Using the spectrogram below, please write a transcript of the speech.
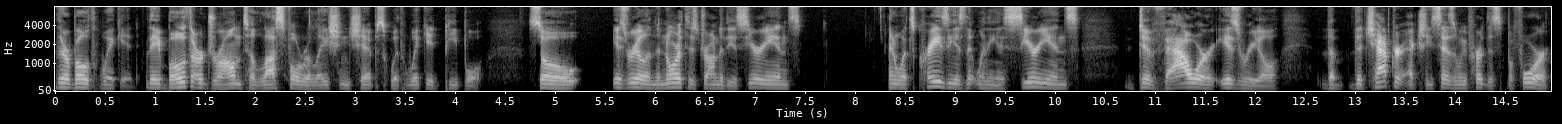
they're both wicked. They both are drawn to lustful relationships with wicked people. So Israel in the north is drawn to the Assyrians. And what's crazy is that when the Assyrians devour Israel, the the chapter actually says, and we've heard this before,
